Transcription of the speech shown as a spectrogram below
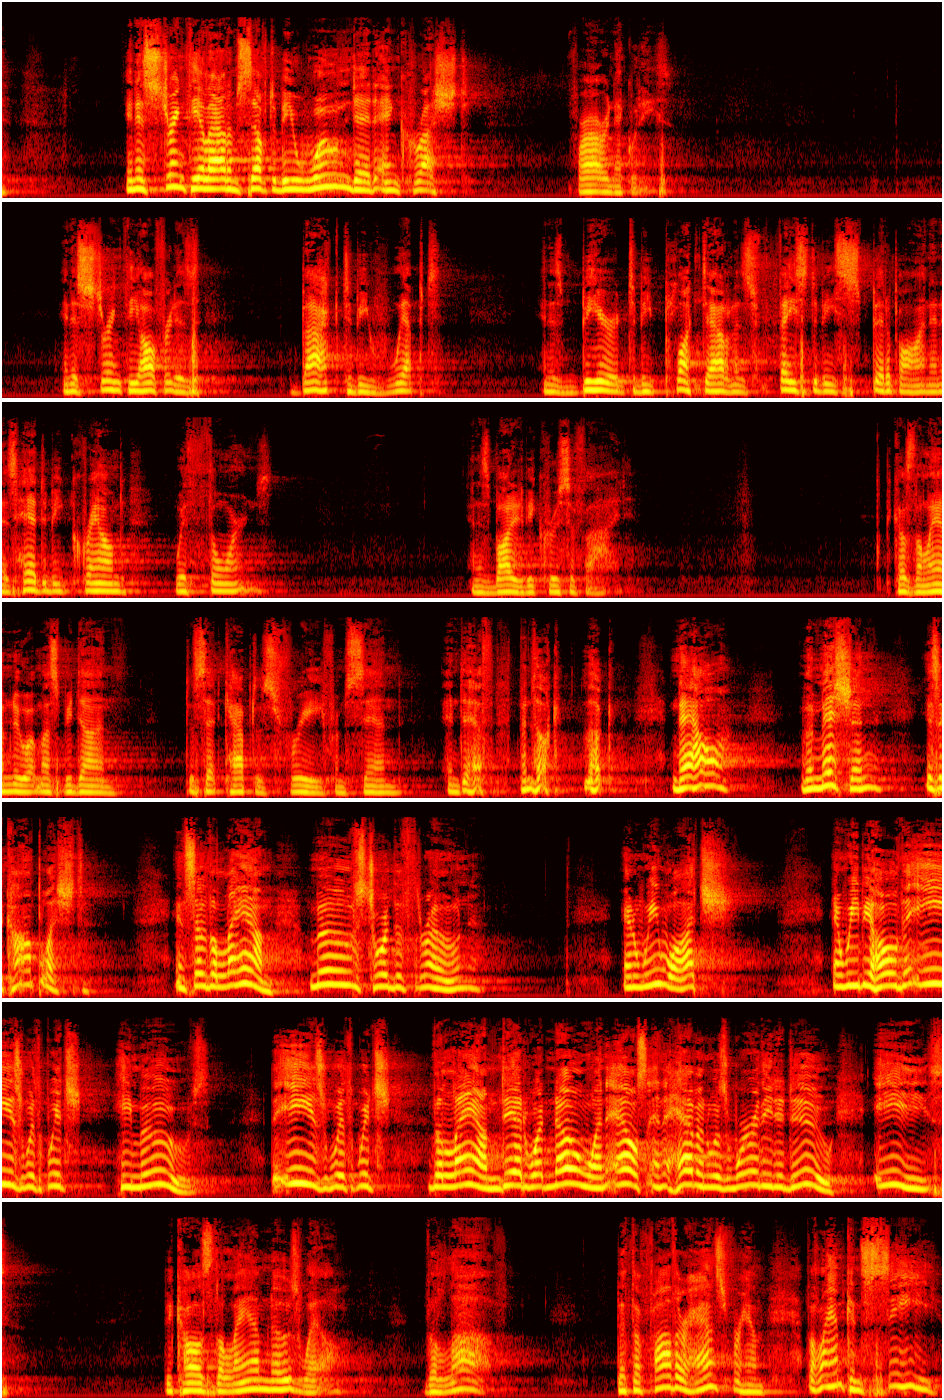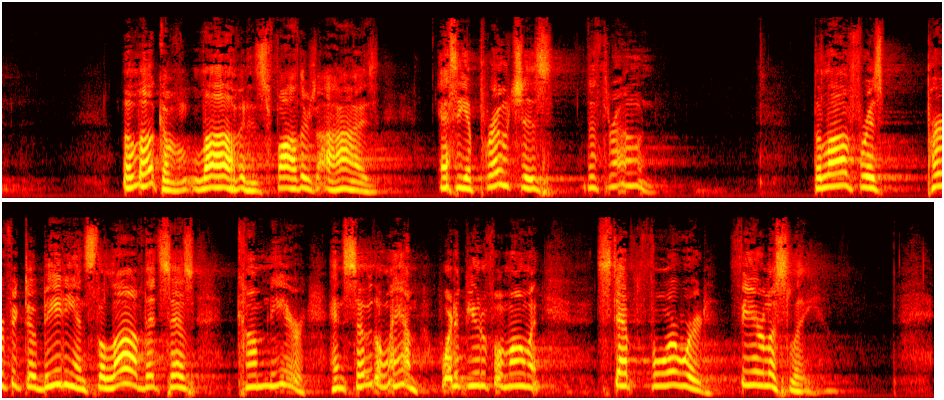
In his strength, he allowed himself to be wounded and crushed for our iniquities. In his strength, he offered his back to be whipped, and his beard to be plucked out, and his face to be spit upon, and his head to be crowned with thorns, and his body to be crucified. Because the Lamb knew what must be done to set captives free from sin and death. But look, look, now the mission is accomplished. And so the Lamb moves toward the throne, and we watch and we behold the ease with which he moves, the ease with which the Lamb did what no one else in heaven was worthy to do ease. Because the Lamb knows well the love that the Father has for him. The Lamb can see the look of love in his Father's eyes as he approaches the throne. The love for his perfect obedience, the love that says, Come near. And so the Lamb, what a beautiful moment, stepped forward fearlessly.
